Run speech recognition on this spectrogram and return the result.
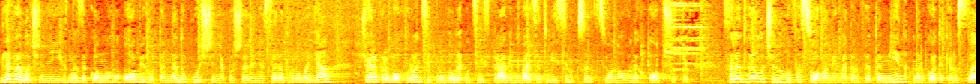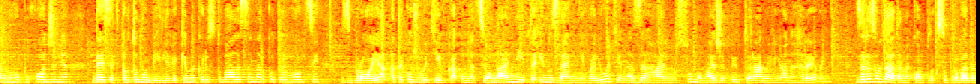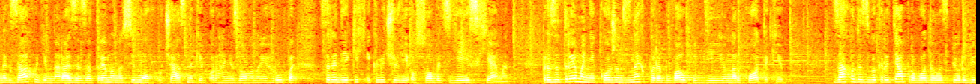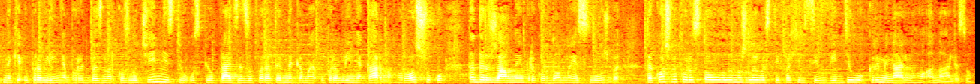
Для вилучення їх з незаконного обігу та недопущення поширення серед громадян вчора правоохоронці провели у цій справі 28 санкціонованих обшуків. Серед вилученого фасований метамфетамін, наркотики рослинного походження, 10 автомобілів, якими користувалися наркоторговці, зброя, а також готівка у національній та іноземній валюті на загальну суму майже півтора мільйона гривень. За результатами комплексу проведених заходів наразі затримано сімох учасників організованої групи, серед яких і ключові особи цієї схеми. При затриманні кожен з них перебував під дією наркотиків. Заходи з викриття проводили співробітники управління боротьби з наркозлочинністю у співпраці з оперативниками управління карного розшуку та Державної прикордонної служби. Також використовували можливості фахівців відділу кримінального аналізу.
